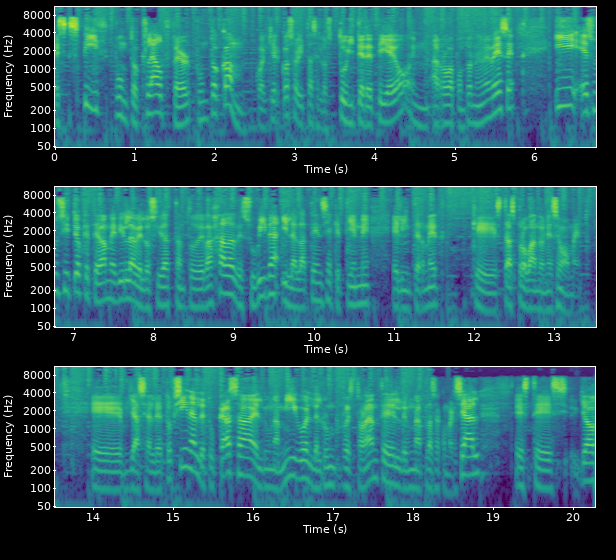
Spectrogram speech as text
Es speed.cloudflare.com. Cualquier cosa ahorita se los tuitereteo en arroba.mbs. Y es un sitio que te va a medir la velocidad tanto de bajada, de subida y la latencia que tiene el Internet que estás probando en ese momento. Eh, ya sea el de tu oficina, el de tu casa, el de un amigo, el del restaurante, el de una plaza comercial. Este, yo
